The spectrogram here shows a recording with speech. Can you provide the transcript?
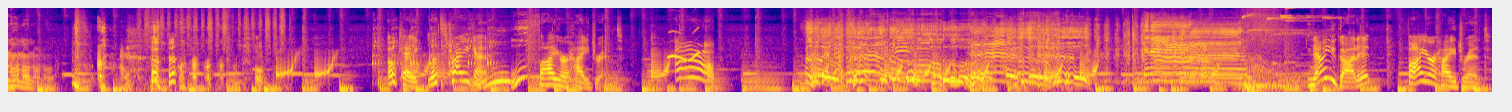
No, no, no, no. Okay, let's try again. Fire hydrant. Now you got it. Fire hydrant.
